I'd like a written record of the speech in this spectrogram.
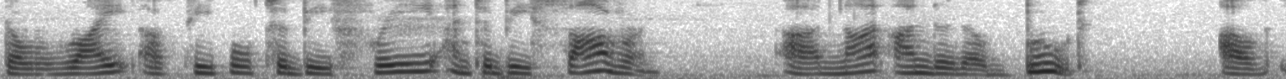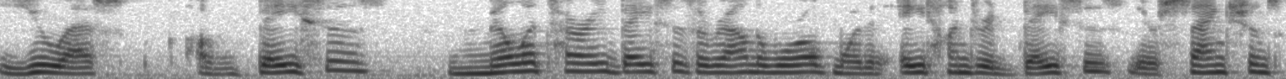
the right of people to be free and to be sovereign, uh, not under the boot of U.S. Uh, bases, military bases around the world, more than 800 bases. There's sanctions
